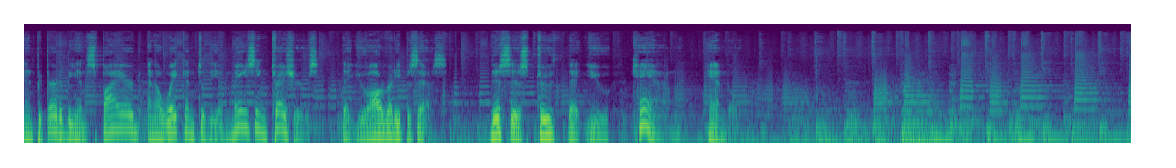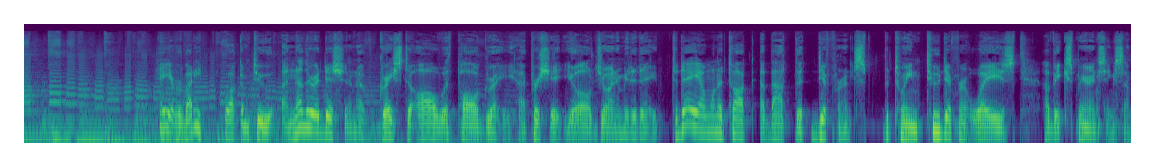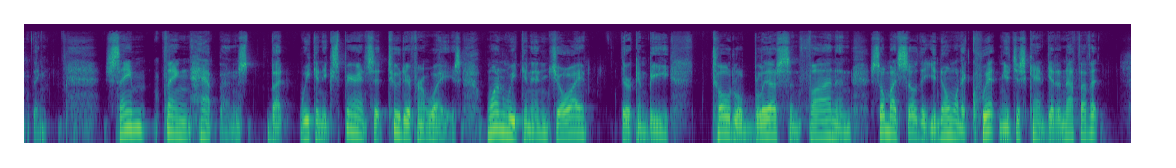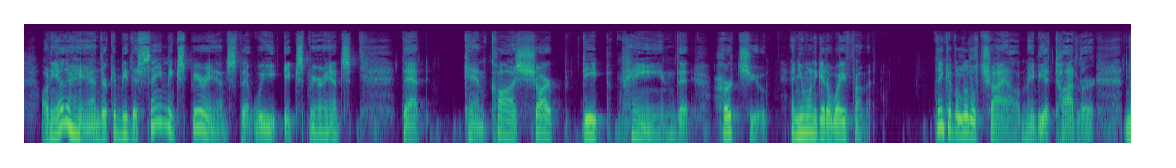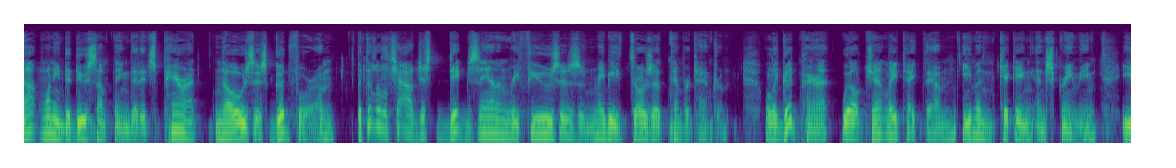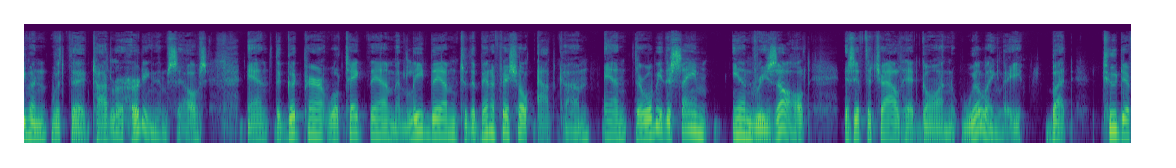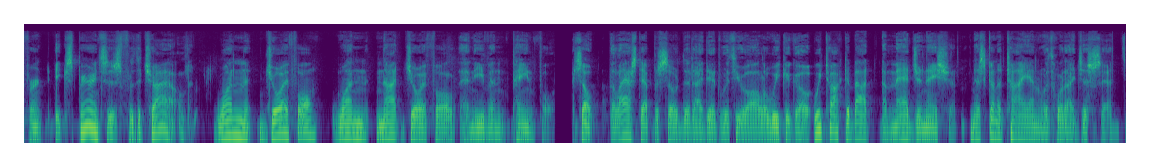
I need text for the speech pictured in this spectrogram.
and prepare to be inspired and awakened to the amazing treasures that you already possess. This is truth that you can handle. Hey, everybody. Welcome to another edition of Grace to All with Paul Gray. I appreciate you all joining me today. Today, I want to talk about the difference between two different ways of experiencing something. Same thing happens, but we can experience it two different ways. One we can enjoy. There can be total bliss and fun, and so much so that you don't want to quit and you just can't get enough of it. On the other hand, there can be the same experience that we experience that can cause sharp, deep pain that hurts you, and you want to get away from it. Think of a little child, maybe a toddler, not wanting to do something that its parent knows is good for them, but the little child just digs in and refuses and maybe throws a temper tantrum. Well, a good parent will gently take them, even kicking and screaming, even with the toddler hurting themselves, and the good parent will take them and lead them to the beneficial outcome, and there will be the same end result as if the child had gone willingly, but two different experiences for the child. One joyful, one not joyful, and even painful. So, the last episode that I did with you all a week ago, we talked about imagination. And it's going to tie in with what I just said.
